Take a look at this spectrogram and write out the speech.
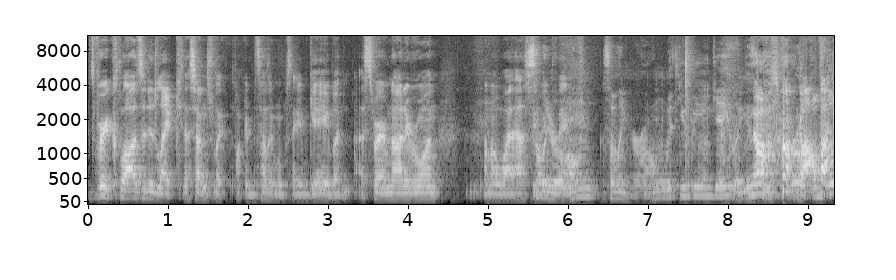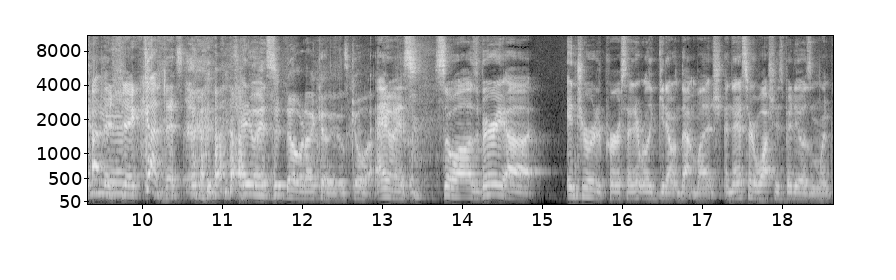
It's very closeted, like that sounds like fucking sounds like I'm saying gay, but I swear I'm not everyone. I don't know why that's Something wrong? Something wrong with you being gay? Like No, no, no, problem cut this shit, cut this. Anyways, no, we're not cutting this. Go on. Anyways, so I was a very uh, introverted person. I didn't really get out that much. And then I started watching these videos and like,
